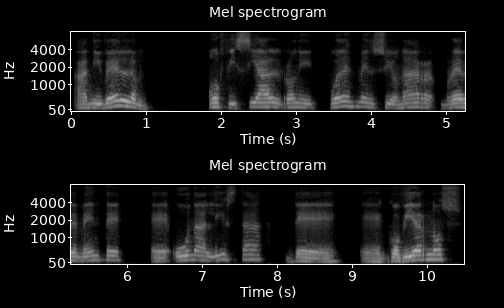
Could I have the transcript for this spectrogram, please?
a nivel oficial, Ronnie, ¿puedes mencionar brevemente una lista de eh, gobiernos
